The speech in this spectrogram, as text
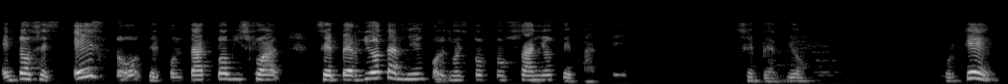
Entonces, esto del contacto visual se perdió también con estos dos años de pandemia. Se perdió. ¿Por qué?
